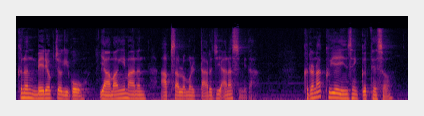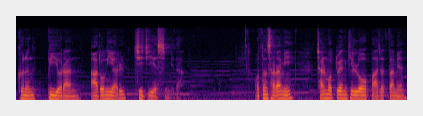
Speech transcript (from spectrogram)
그는 매력적이고 야망이 많은 압살롬을 따르지 않았습니다. 그러나 그의 인생 끝에서 그는 비열한 아도니아를 지지했습니다. 어떤 사람이 잘못된 길로 빠졌다면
